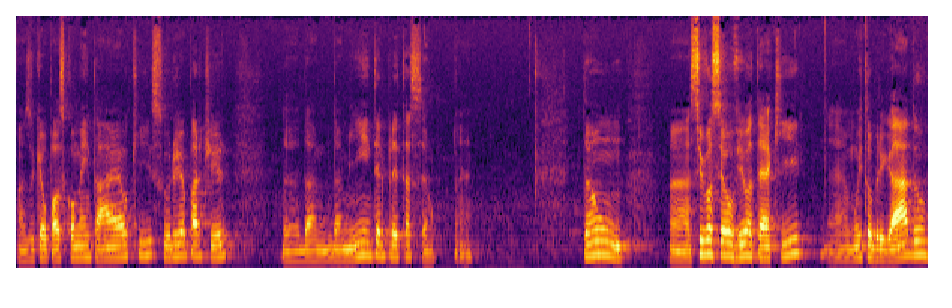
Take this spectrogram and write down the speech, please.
mas o que eu posso comentar é o que surge a partir da, da, da minha interpretação. Né? Então, uh, se você ouviu até aqui, uh, muito obrigado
